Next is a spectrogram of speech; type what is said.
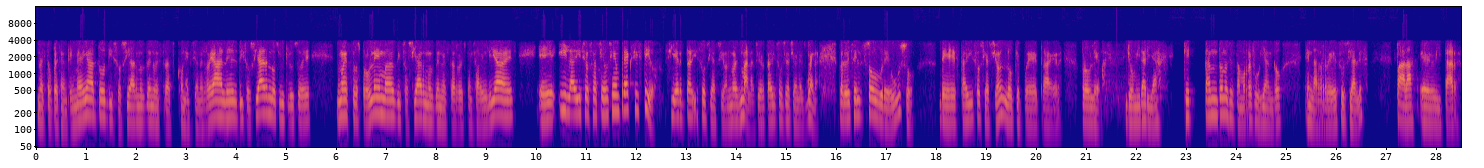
nuestro presente inmediato, disociarnos de nuestras conexiones reales, disociarnos incluso de nuestros problemas, disociarnos de nuestras responsabilidades. Eh, y la disociación siempre ha existido. Cierta disociación no es mala, cierta disociación es buena, pero es el sobreuso de esta disociación lo que puede traer problemas. Yo miraría tanto nos estamos refugiando en las redes sociales para evitar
